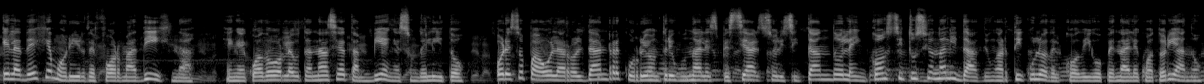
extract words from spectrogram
que la deje morir de forma digna. En Ecuador la eutanasia también es un delito. Por eso Paola Roldán recurrió a un tribunal especial solicitando la inconstitucionalidad de un artículo del Código Penal ecuatoriano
